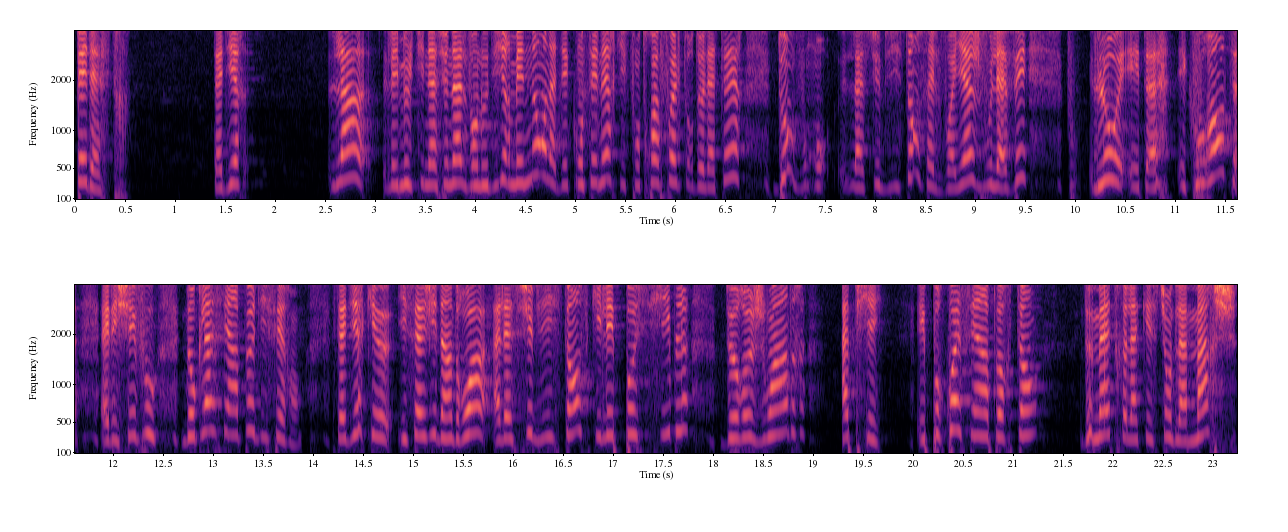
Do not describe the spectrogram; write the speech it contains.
pédestre. C'est-à-dire là, les multinationales vont nous dire, mais non, on a des containers qui font trois fois le tour de la Terre, donc la subsistance, elle voyage, vous l'avez, l'eau est, est, courante, elle est chez vous. Donc là, c'est un peu différent. C'est-à-dire qu'il s'agit d'un droit à la subsistance qu'il est possible de rejoindre à pied. Et pourquoi c'est important de mettre la question de la marche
